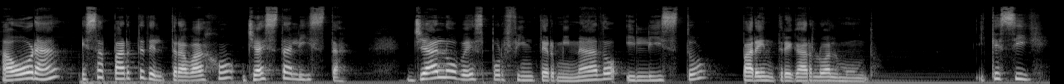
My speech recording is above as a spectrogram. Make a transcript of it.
Ahora esa parte del trabajo ya está lista, ya lo ves por fin terminado y listo para entregarlo al mundo. ¿Y qué sigue?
